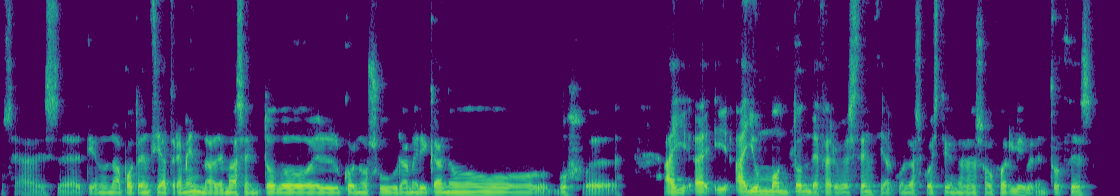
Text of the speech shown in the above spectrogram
O sea, eh, tiene una potencia tremenda. Además, en todo el cono sur americano eh, hay, hay, un montón de efervescencia con las cuestiones del software libre. Entonces,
